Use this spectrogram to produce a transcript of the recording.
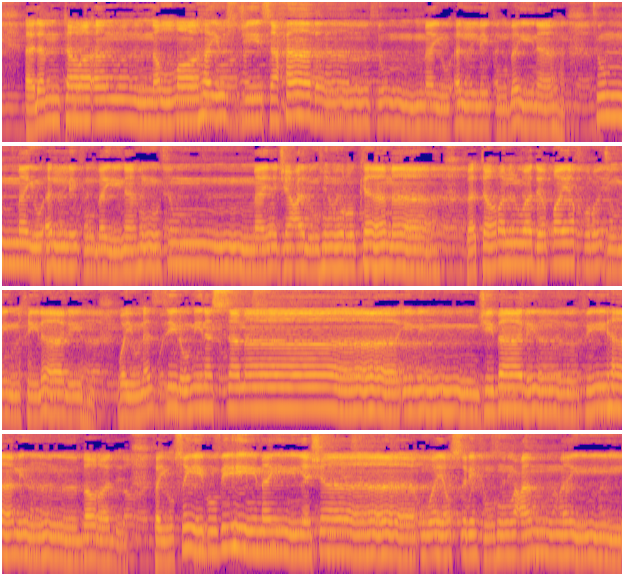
ألم تر أن الله يسجي سحابا ثم يؤلف بينه ثم يؤلف بينه ثم يجعله ركاما فترى الودق يخرج من خلاله وينزل من السماء من جبال فيها من برد فيصيب به من يشاء ويصرفه عن من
